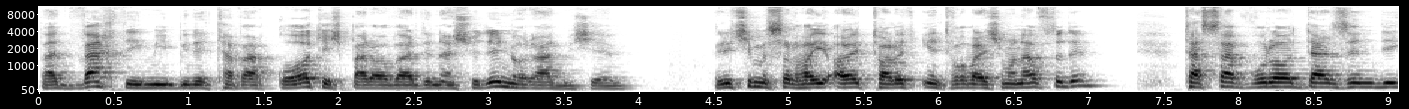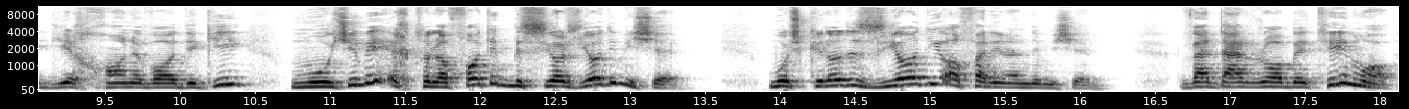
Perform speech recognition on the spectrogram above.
بعد وقتی می‌بینه توقعاتش برآورده نشده ناراحت میشه. ببینید چه مثال های آیا تا این اتفاق برای شما نافتاده تصورات در زندگی خانوادگی موجب اختلافات بسیار زیادی میشه. مشکلات زیادی آفریننده میشه. و در رابطه ما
